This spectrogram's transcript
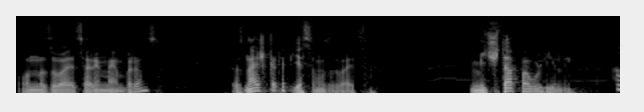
Он называется Remembrance. Знаешь, как эта пьеса называется? Мечта Паулины. О,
